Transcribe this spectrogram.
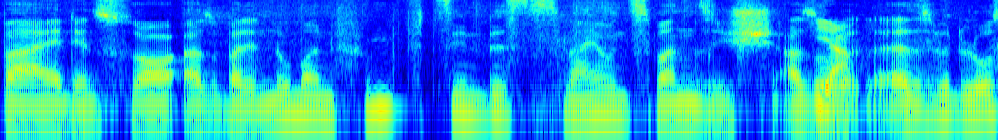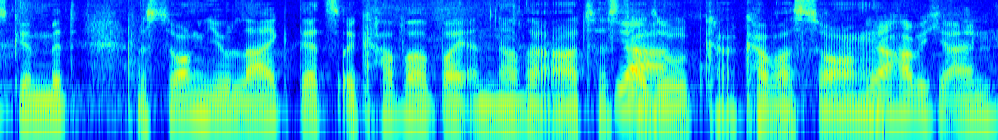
bei den Song, also bei den Nummern 15 bis 22. Also Ja. äh, es würde losgehen mit A Song You Like That's a Cover by Another Artist, Ja. also Co- Cover Song. ja, habe ich einen.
